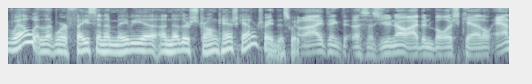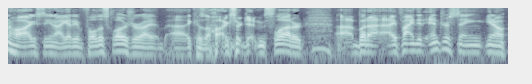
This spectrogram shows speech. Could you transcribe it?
well, we're facing a, maybe a, another strong cash cattle trade this week. I think, that, as you know, I've been bullish cattle and hogs. You know, I got to give full disclosure because uh, the hogs are getting slaughtered. Uh, but I, I, find it interesting. You know,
